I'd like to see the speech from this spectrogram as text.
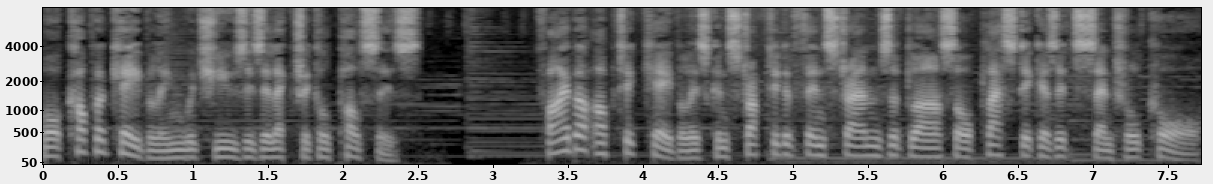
or copper cabling which uses electrical pulses. Fiber optic cable is constructed of thin strands of glass or plastic as its central core.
